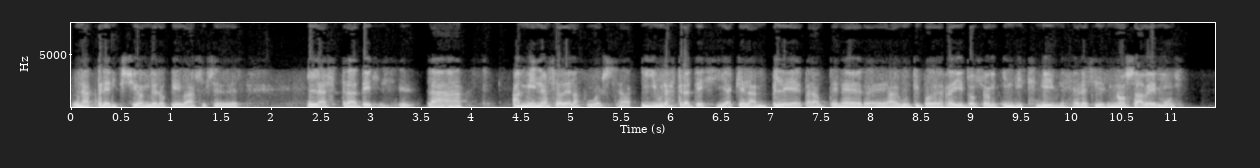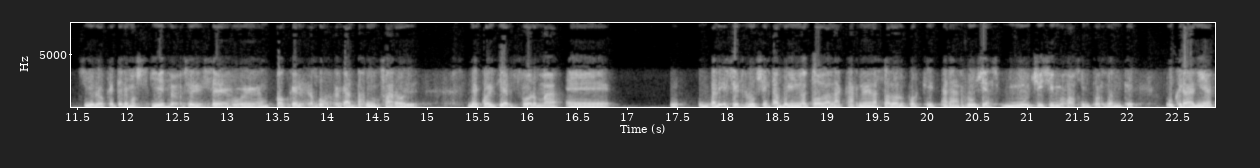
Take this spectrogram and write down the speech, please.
una predicción de lo que va a suceder la estrategia, la amenaza de la fuerza y una estrategia que la emplee para obtener eh, algún tipo de rédito son indistinguibles. Es decir, no sabemos si lo que tenemos aquí es lo que se dice en póker, un farol. De cualquier forma, eh, decir, Rusia está poniendo toda la carne en el asador porque para Rusia es muchísimo más importante Ucrania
